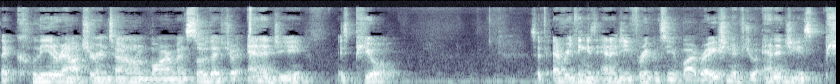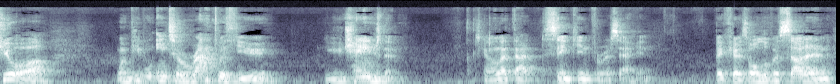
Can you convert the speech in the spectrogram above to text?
that clear out your internal environment so that your energy is pure? So if everything is energy, frequency, and vibration, if your energy is pure, when people interact with you, you change them. I'm just gonna let that sink in for a second. Because all of a sudden,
